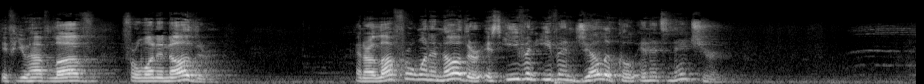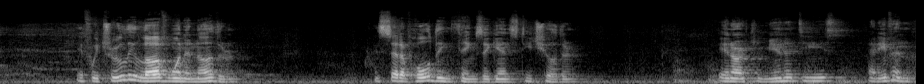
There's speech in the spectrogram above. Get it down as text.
if you have love for one another. And our love for one another is even evangelical in its nature. If we truly love one another, instead of holding things against each other, in our communities, and even,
